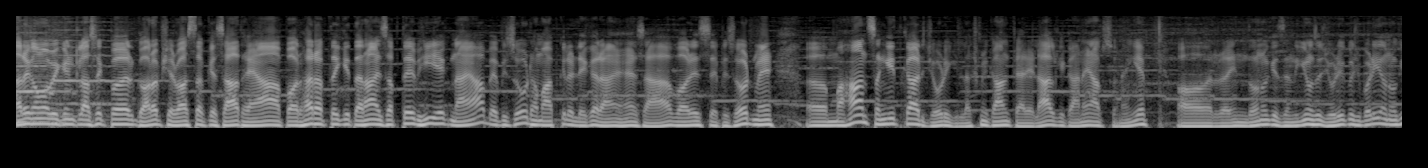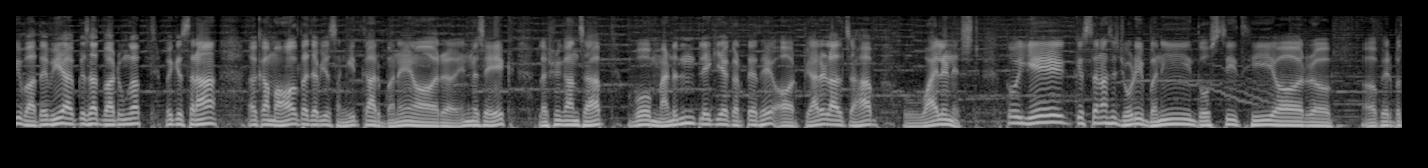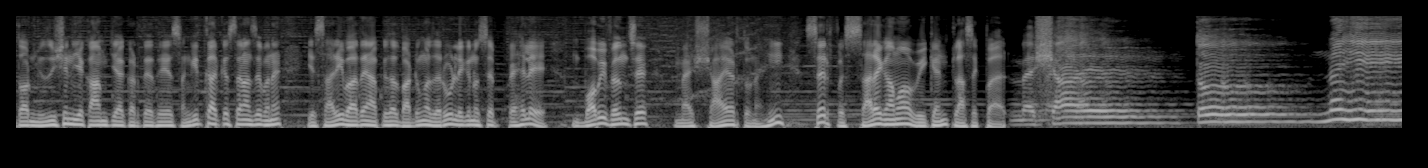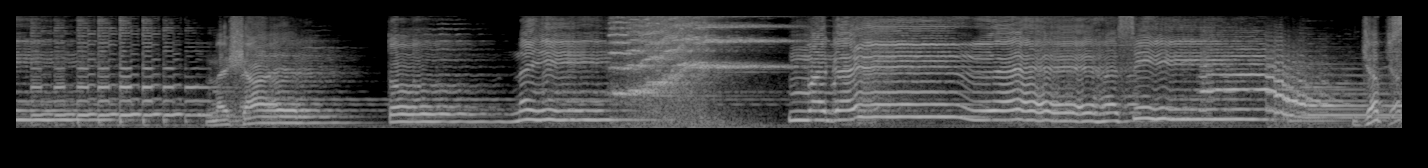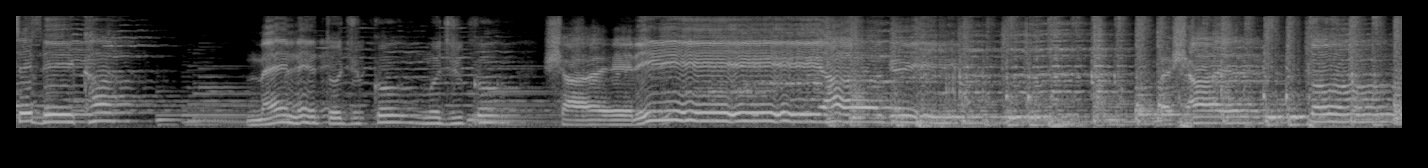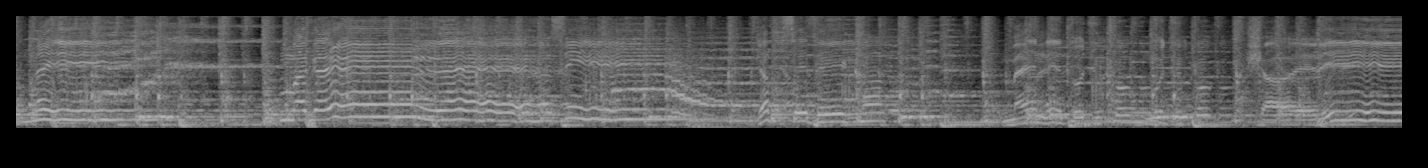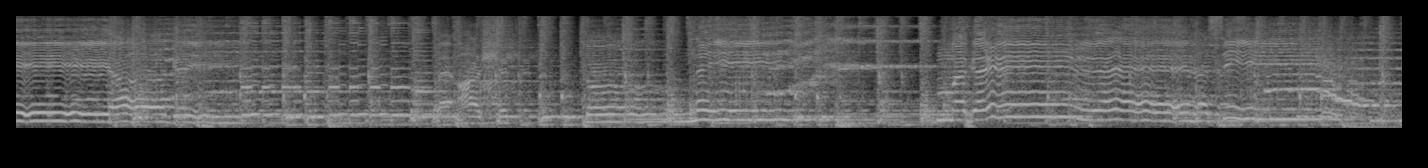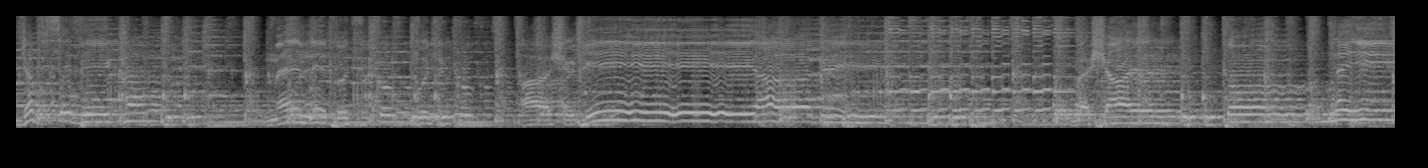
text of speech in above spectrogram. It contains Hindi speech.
सारे गामा वीकेंड क्लासिक पर गौरव श्रीवास्तव के साथ हैं आप और हर हफ़्ते की तरह इस हफ़्ते भी एक नायाब एपिसोड हम आपके लिए लेकर आए हैं साहब और इस एपिसोड में आ, महान संगीतकार जोड़ी लक्ष्मीकांत प्यारेलाल के गाने आप सुनेंगे और इन दोनों की ज़िंदगियों से जुड़ी कुछ बड़ी अनोखी बातें भी आपके साथ बांटूँगा। भाई किस तरह का माहौल था जब ये संगीतकार बने और इनमें से एक लक्ष्मीकांत साहब वो मैंडोलिन प्ले किया करते थे और प्यारेलाल साहब वायलिनिस्ट। तो ये किस तरह से जोड़ी बनी दोस्ती थी और फिर बतौर म्यूजिशियन ये काम किया करते थे, संगीतकार किस तरह से बने, ये सारी बातें आपके साथ बांटूँगा ज़रूर, लेकिन उससे पहले बॉबी फ़िल्म से मैं शायर तो नहीं, सिर्फ़ सारे गामा वीकेंड क्लासिक पर। मैं शायर तो नहीं, मैं शायर तो नहीं, मगर हसी, जब से देखा मैंने तुझको, मुझको शायरी आ गई। मैं शायर तो नहीं, मगर हसी। जब से देखा मैंने तुझको, मुझको शायरी आ जब से देखा मैंने तुझको मुझको आशगी आ गई। मैं शायर तो दुश्मनों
